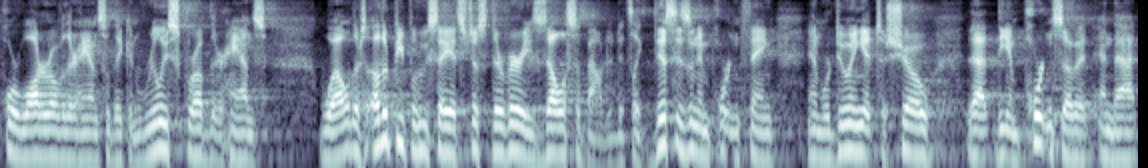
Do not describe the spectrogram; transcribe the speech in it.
pour water over their hands so they can really scrub their hands well. There's other people who say it's just they're very zealous about it. It's like this is an important thing, and we're doing it to show that the importance of it and that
